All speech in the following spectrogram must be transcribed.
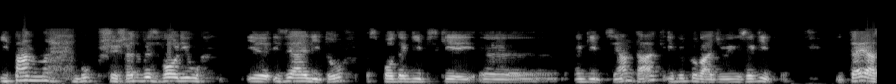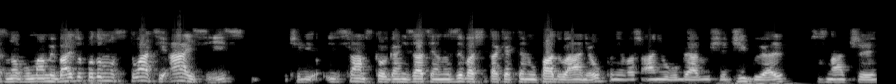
I Pan Bóg przyszedł, wyzwolił y, Izraelitów spod egipskiej Egipcjan, tak, i wyprowadził ich z Egiptu. I teraz znowu mamy bardzo podobną sytuację. ISIS, czyli islamska organizacja, nazywa się tak jak ten upadły anioł, ponieważ anioł objawił się Jibrel, co znaczy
